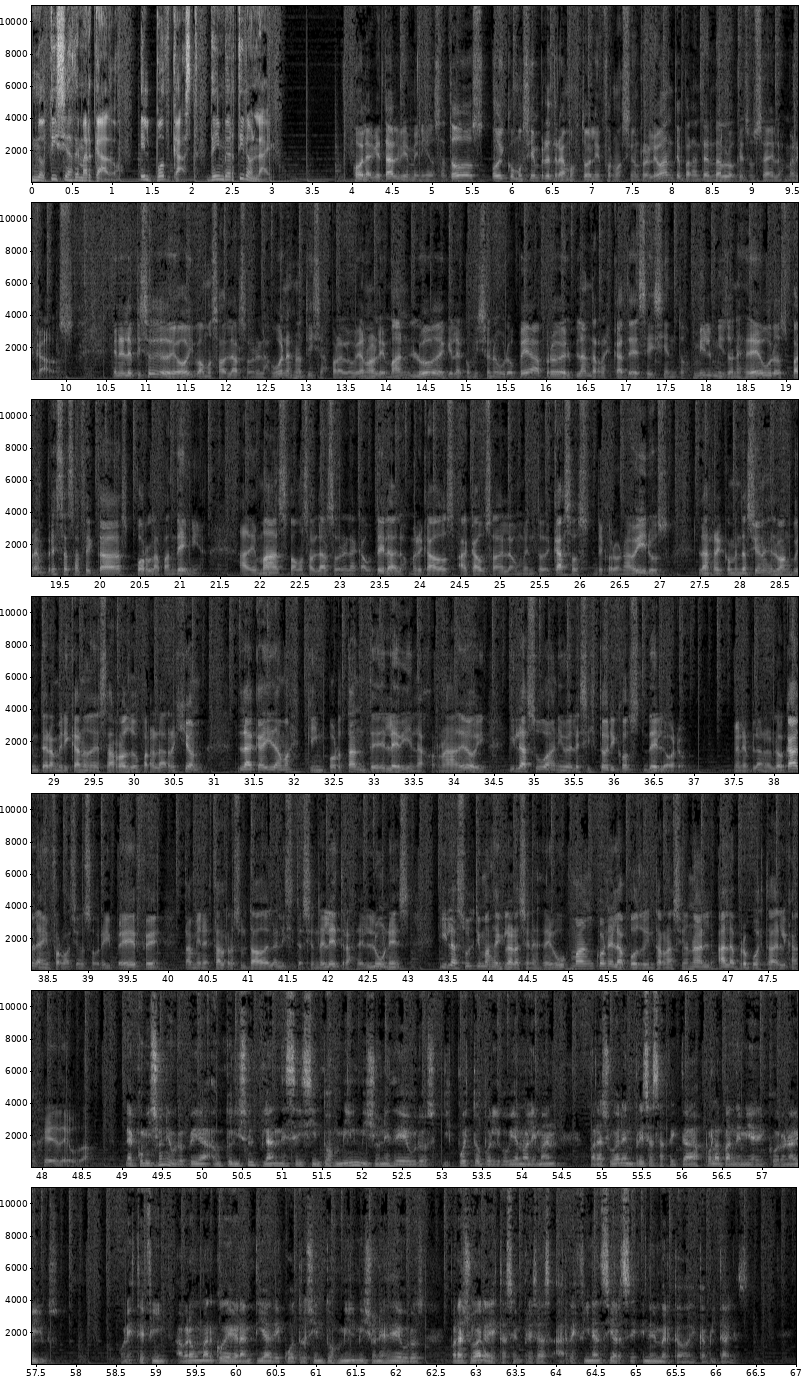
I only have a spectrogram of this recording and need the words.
Noticias de Mercado, el podcast de Invertir Online. Hola, ¿qué tal? Bienvenidos a todos. Hoy, como siempre, traemos toda la información relevante para entender lo que sucede en los mercados. En el episodio de hoy vamos a hablar sobre las buenas noticias para el gobierno alemán luego de que la Comisión Europea apruebe el plan de rescate de 600 mil millones de euros para empresas afectadas por la pandemia. Además, vamos a hablar sobre la cautela de los mercados a causa del aumento de casos de coronavirus, las recomendaciones del Banco Interamericano de Desarrollo para la región, la caída más que importante de Levy en la jornada de hoy y la suba a niveles históricos del oro. En el plano local hay información sobre IPF, también está el resultado de la licitación de letras del lunes y las últimas declaraciones de Guzmán con el apoyo internacional a la propuesta del canje de deuda. La Comisión Europea autorizó el plan de 600.000 millones de euros dispuesto por el gobierno alemán para ayudar a empresas afectadas por la pandemia del coronavirus. Con este fin, habrá un marco de garantía de 400.000 millones de euros para ayudar a estas empresas a refinanciarse en el mercado de capitales.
